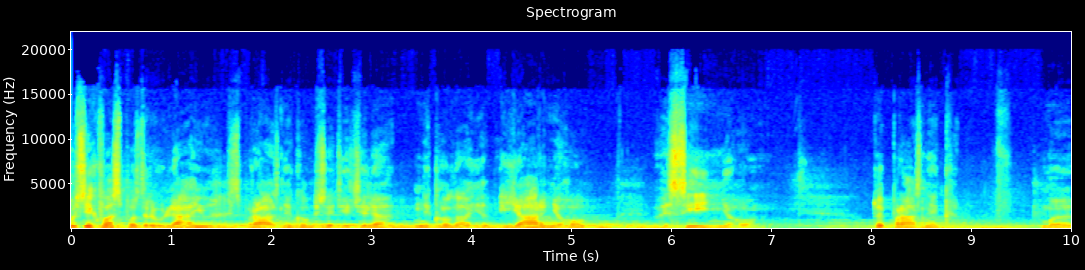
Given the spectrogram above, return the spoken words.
Усіх вас поздравляю з праздником святителя Николая, ярнього, весіннього. Той праздник ми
